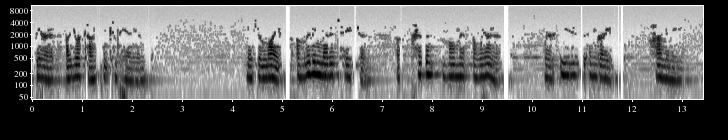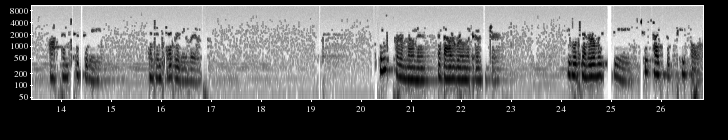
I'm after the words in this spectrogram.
spirit are your constant companions. Make your life a living meditation of present moment awareness where ease and grace, harmony, authenticity, and integrity live. Think for a moment about a roller coaster. You will generally see two types of people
